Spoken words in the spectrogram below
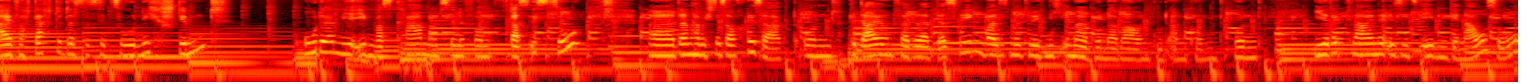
einfach dachte, dass das jetzt so nicht stimmt oder mir eben was kam im Sinne von, das ist so, äh, dann habe ich das auch gesagt. Und Gedeih und Verderb deswegen, weil es natürlich nicht immer wunderbar und gut ankommt. Und ihre Kleine ist jetzt eben genauso.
